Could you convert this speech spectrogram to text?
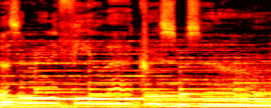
Doesn't really feel like Christmas at all.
